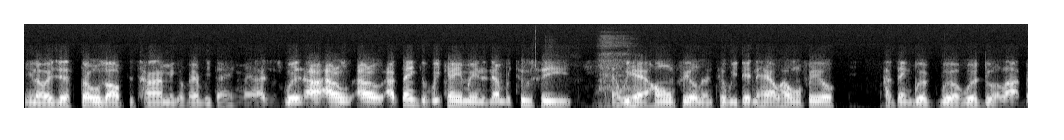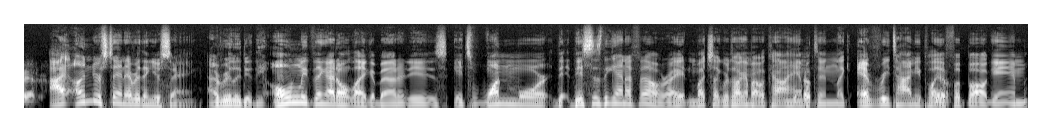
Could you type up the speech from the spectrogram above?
you know, it just throws off the timing of everything, man. I just I, I don't, I don't, I think if we came in the number two seed and we had home field until we didn't have home field, I think we'll, we'll, we'll do a lot better. I understand everything you're saying. I really do. The only thing I don't like about it is it's one more. Th- this is the NFL, right? Much like we're talking about with Kyle Hamilton. Like every time you play a football game,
